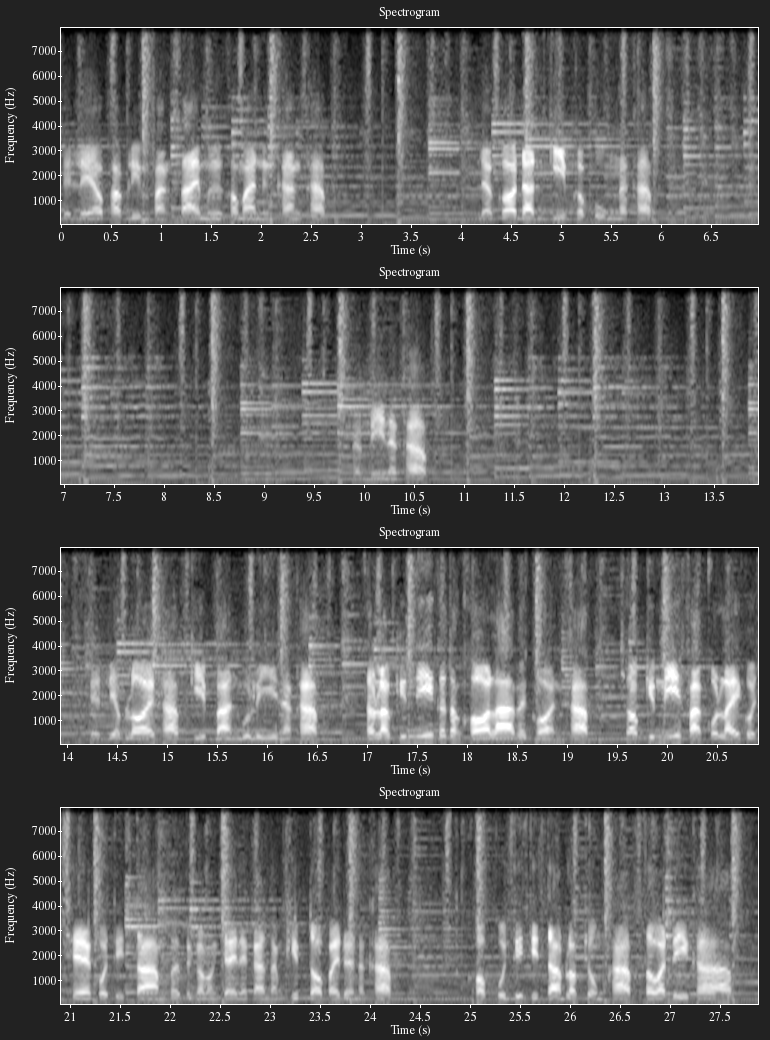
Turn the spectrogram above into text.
เสร็จแล้วพับริมฝั่งซ้ายมือเข้ามาหนึ่งครั้งครับ แล้วก็ดันกีบกระพุ้งนะครับ แบบนี้นะครับเสร็จเรียบร้อยครับกีบบานบุรีนะครับ สำหรับคลิปนี้ก็ต้องขอลาไปก่อนครับ ชอบคลิปนี้ฝากกดไลค์ กดแชร์ กดติดตาม เพื่อเป็นกำลังใจในการทำคลิปต่อไปด้วยนะครับ ขอบคุณที่ติดตามรับชมครับ สวัสดีครับ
